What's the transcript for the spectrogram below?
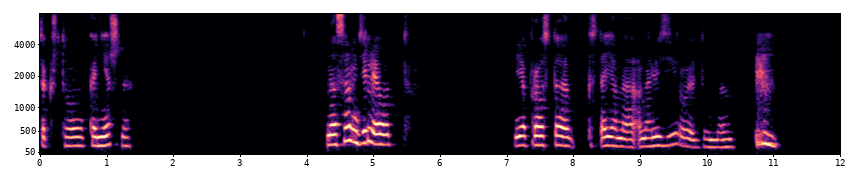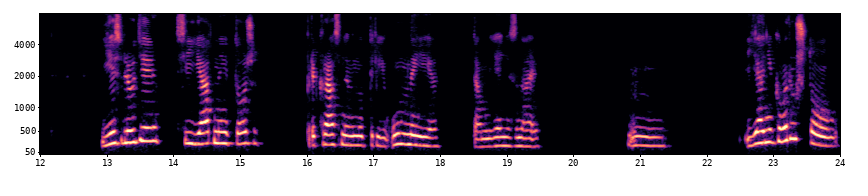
Так что, конечно, на самом деле, вот я просто постоянно анализирую, думаю, есть люди всеядные тоже, прекрасные внутри, умные, там, я не знаю. Я не говорю, что...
